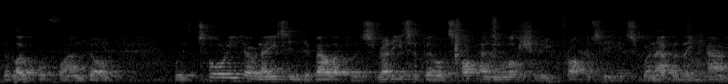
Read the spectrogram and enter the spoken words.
the local plan done with Tory donating developers ready to build top-end luxury properties whenever they can.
